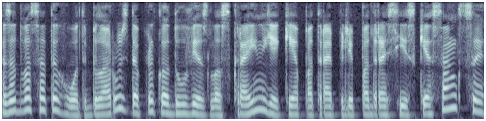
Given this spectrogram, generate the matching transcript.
за двадцаты год Беларусь да прыкладу увезла з краін якія патрапілі под расійскія санкцыі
